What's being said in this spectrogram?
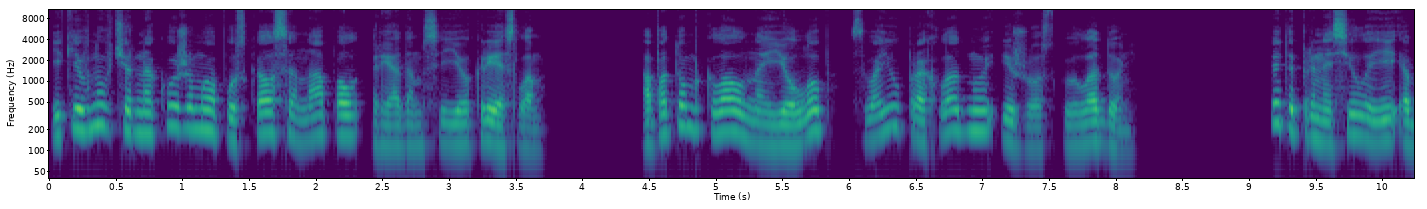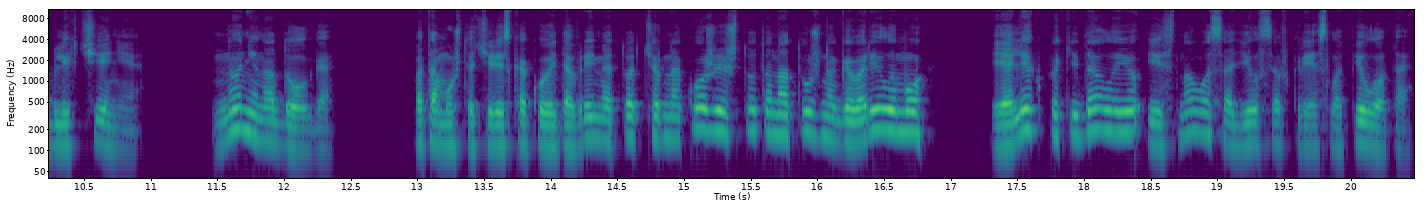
и, кивнув чернокожему, опускался на пол рядом с ее креслом, а потом клал на ее лоб свою прохладную и жесткую ладонь. Это приносило ей облегчение, но ненадолго, потому что через какое-то время тот чернокожий что-то натужно говорил ему, и Олег покидал ее и снова садился в кресло пилота.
